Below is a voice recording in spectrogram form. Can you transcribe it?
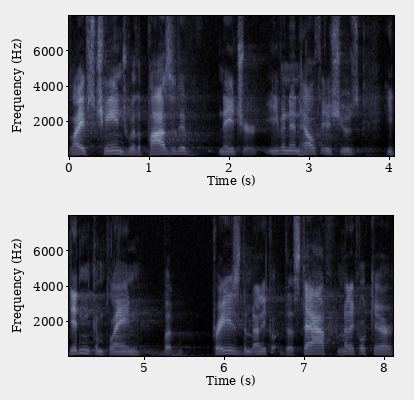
life's change with a positive nature. Even in health issues, he didn't complain, but praised the, medical, the staff, medical care,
